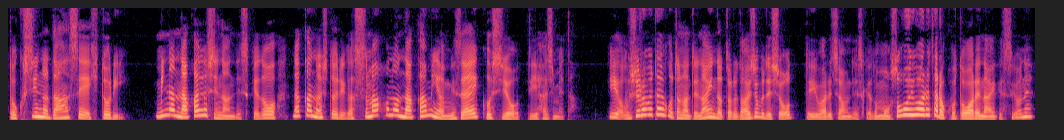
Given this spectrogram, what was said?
独身の男性1人。みんな仲良しなんですけど、中の一人がスマホの中身を見せ合いっこしようって言い始めた。いや、後ろめたいことなんてないんだったら大丈夫でしょって言われちゃうんですけども、そう言われたら断れないですよね。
